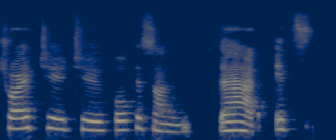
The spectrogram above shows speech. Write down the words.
tried to to focus on that. It's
